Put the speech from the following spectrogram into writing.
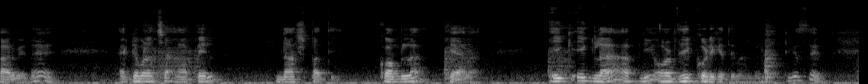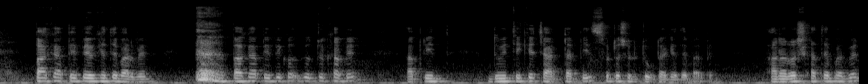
পারবেন হ্যাঁ? একটা বলা হচ্ছে আপেল, নাশপাতি, কমলা, পেয়ারা। এই, এইগুলা আপনি অর্ধেক করে খেতে পারবেন, ঠিক আছে? পাকা পেঁপেও খেতে পারবেন। পাকা পেঁপে কত খাবেন। আপনি দুই থেকে চারটা পিস ছোট ছোট টুকরা খেতে পারবেন। আনারস খেতে পারবেন,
